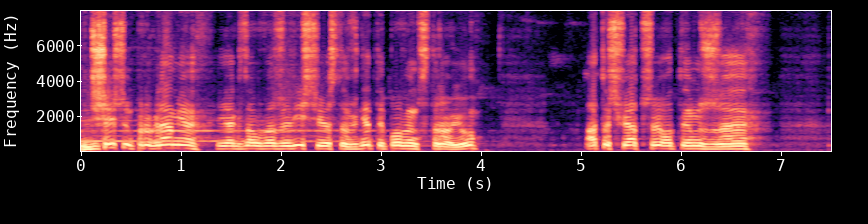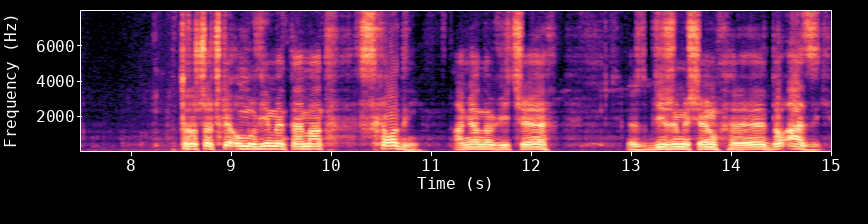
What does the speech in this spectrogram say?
W dzisiejszym programie, jak zauważyliście, jestem w nietypowym stroju, a to świadczy o tym, że troszeczkę omówimy temat wschodni, a mianowicie zbliżymy się e, do Azji.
